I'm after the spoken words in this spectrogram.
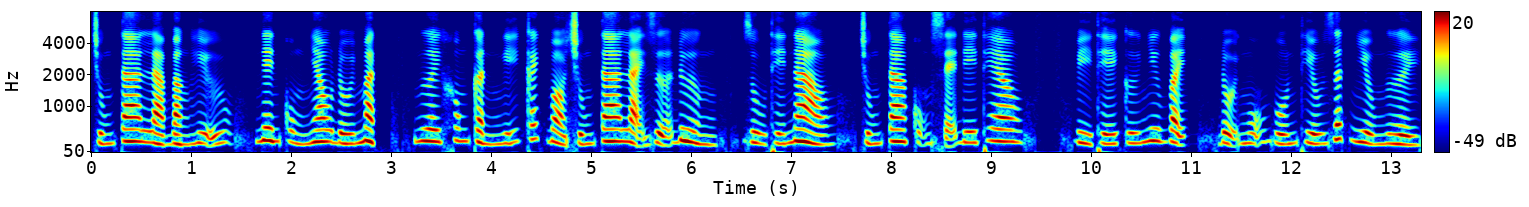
chúng ta là bằng hữu, nên cùng nhau đối mặt. Ngươi không cần nghĩ cách bỏ chúng ta lại giữa đường, dù thế nào, chúng ta cũng sẽ đi theo. Vì thế cứ như vậy, đội ngũ vốn thiếu rất nhiều người,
